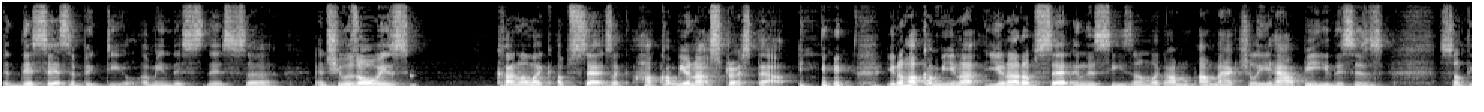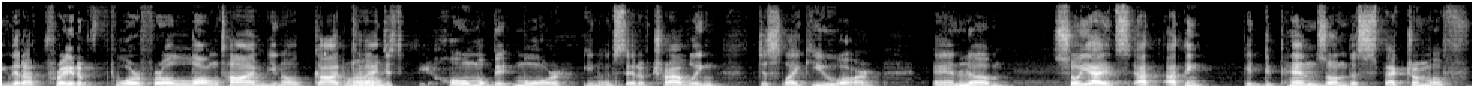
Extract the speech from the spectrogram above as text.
this is a big deal. I mean, this this uh, and she was always kind of like upset. It's like, how come you're not stressed out? you know, how come you're not you're not upset in this season? I'm like, I'm I'm actually happy. This is something that I've prayed for for a long time. You know, God, wow. can I just stay home a bit more? You know, instead of traveling just like you are. And mm-hmm. um, so yeah, it's I, I think it depends on the spectrum of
